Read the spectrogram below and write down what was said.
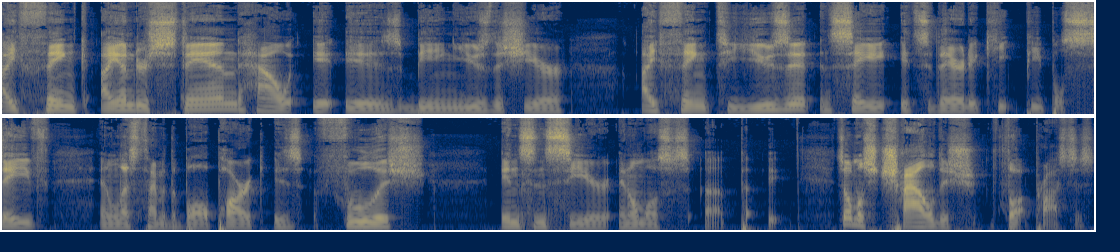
I think I understand how it is being used this year. I think to use it and say it's there to keep people safe and less time at the ballpark is foolish, insincere, and almost uh, it's almost childish thought process.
